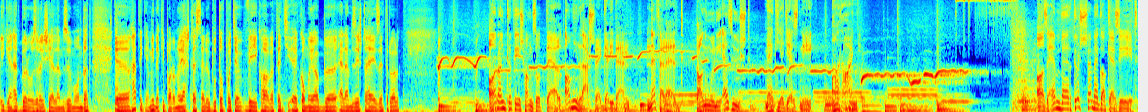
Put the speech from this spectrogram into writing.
igen, hát Burroughsra is jellemző mondat. Eh, hát igen, mindenki paranoiás tesz előbb-utóbb, hogyha végighallgat egy komolyabb elemzést a helyzetről. Aranyköpés hangzott el a millás reggeliben. Ne feledd, tanulni ezüst, megjegyezni arany. Az ember kösse meg a kezét,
